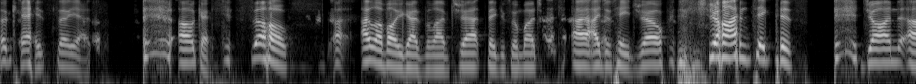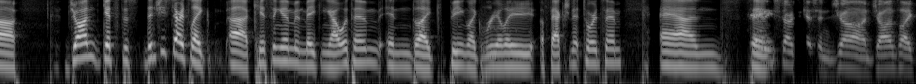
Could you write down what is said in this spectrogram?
okay, so yes. Okay, so uh, I love all you guys in the live chat. Thank you so much. Uh, I just hate Joe. Jon, take this. Jon, uh, Jon gets this. Then she starts like uh, kissing him and making out with him and like being like really affectionate towards him and And he starts kissing Jon. Jon's like,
